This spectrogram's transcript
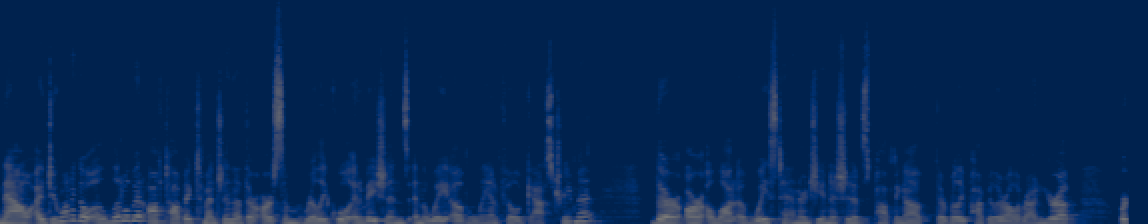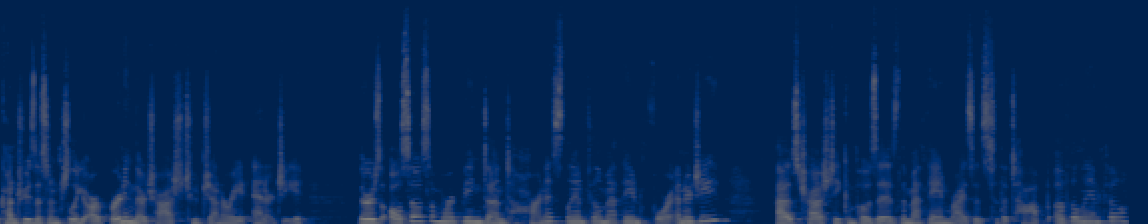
Now, I do want to go a little bit off topic to mention that there are some really cool innovations in the way of landfill gas treatment. There are a lot of waste to energy initiatives popping up. They're really popular all around Europe, where countries essentially are burning their trash to generate energy. There is also some work being done to harness landfill methane for energy. As trash decomposes, the methane rises to the top of the landfill,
